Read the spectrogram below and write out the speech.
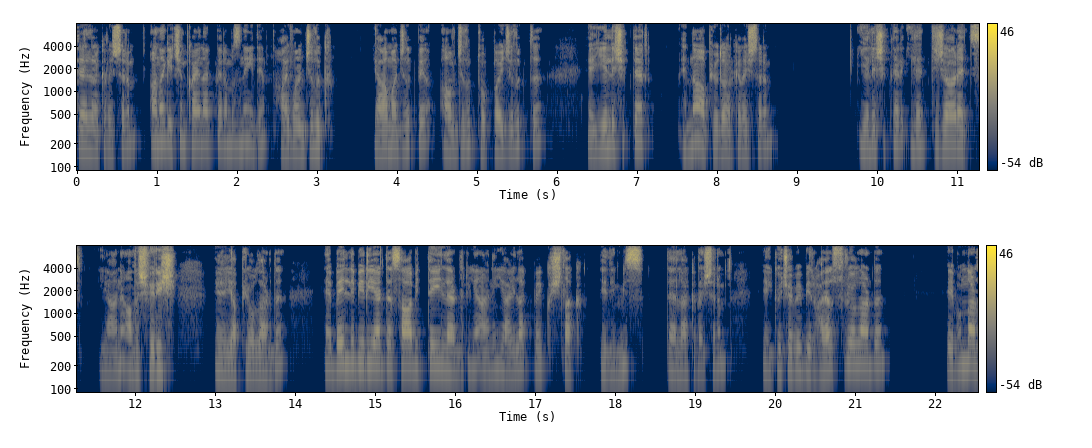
değerli arkadaşlarım ana geçim kaynaklarımız neydi? Hayvancılık, yağmacılık ve avcılık, toplayıcılıktı. E, yerleşikler e, ne yapıyordu arkadaşlarım? Yerleşikler ile ticaret yani alışveriş e, yapıyorlardı. E, belli bir yerde sabit değillerdir. Yani yaylak ve kışlak dediğimiz değerli arkadaşlarım e, göçebe bir hayat sürüyorlardı. E, bunlar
